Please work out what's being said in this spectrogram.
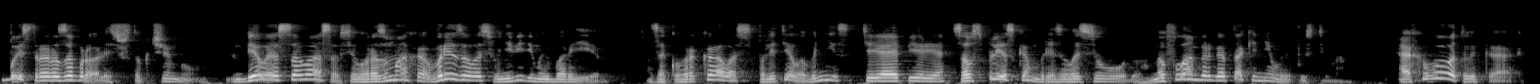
быстро разобрались, что к чему. Белая сова со всего размаха врезалась в невидимый барьер. Закувыркалась, полетела вниз, теряя перья, со всплеском врезалась в воду, но Фламберга так и не выпустила. «Ах, вот вы как!»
